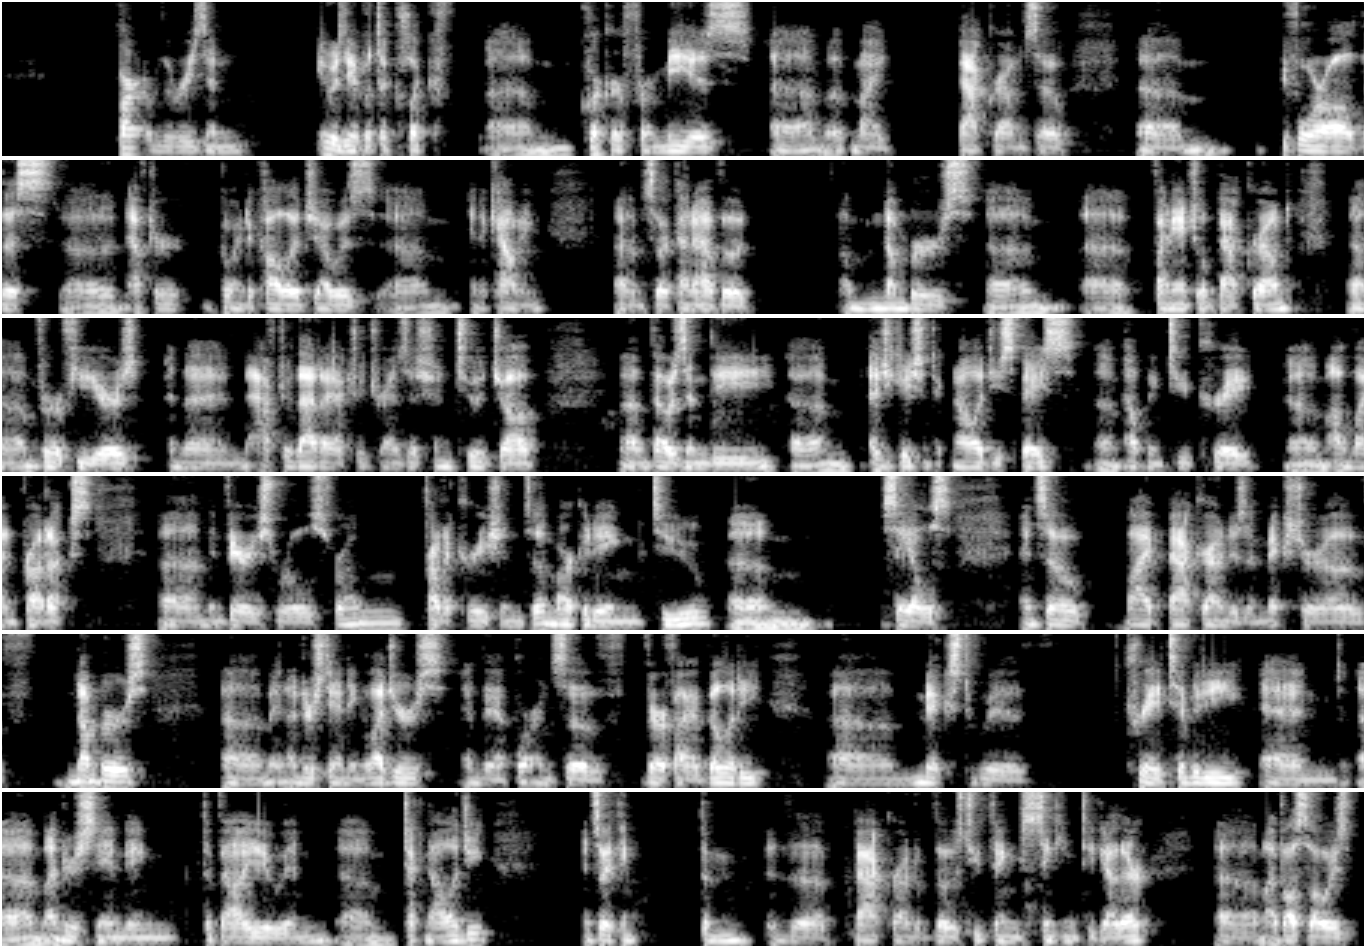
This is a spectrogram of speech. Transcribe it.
part of the reason it was able to click quicker for me is of my background. So um, before all this, uh, after going to college, I was um, in accounting. Um, so I kind of have a, a numbers um, uh, financial background um, for a few years. And then after that, I actually transitioned to a job that was in the um, education technology space, helping to create online products in various roles from product creation to marketing to sales. And so my background is a mixture of numbers um, and understanding ledgers and the importance of verifiability um, mixed with creativity and um, understanding the value in um, technology. And so I think the, the background of those two things syncing together, um, I've also always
